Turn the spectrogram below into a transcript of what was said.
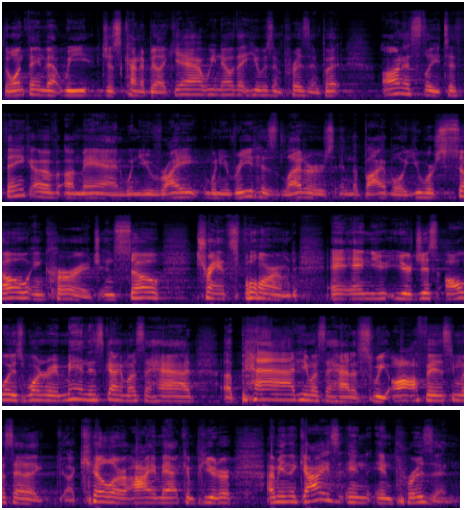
the one thing that we just kind of be like, yeah, we know that he was in prison, but honestly, to think of a man when you write, when you read his letters in the Bible, you were so encouraged and so transformed, and, and you, are just always wondering, man, this guy must have had a pad, he must have had a sweet office, he must have had a, a killer iMac computer. I mean, the guy's in, in prison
